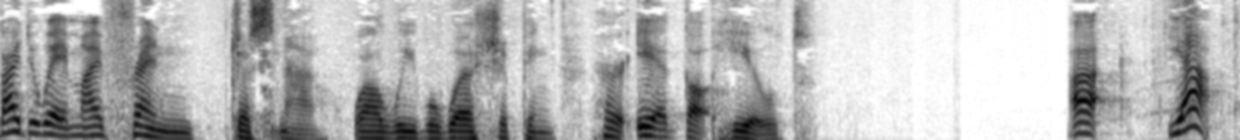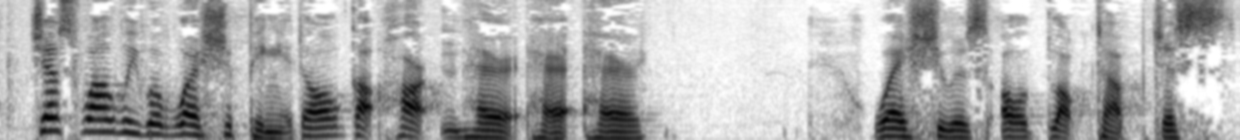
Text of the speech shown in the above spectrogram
By the way, my friend just now, while we were worshipping, her ear got healed. Uh, yeah, just while we were worshipping, it all got hot and her, her, her, where she was all blocked up, just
